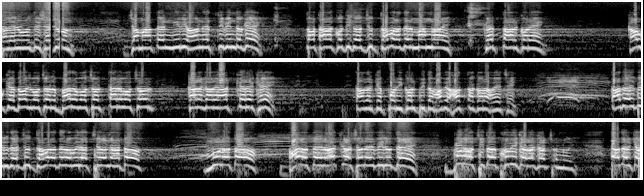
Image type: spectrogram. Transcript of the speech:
সালের উনত্রিশে জুন জামাতের নিরীহ নেতৃবৃন্দকে তথাকথিত যুদ্ধাপরাধের মামলায় গ্রেপ্তার করে কাউকে দশ বছর, বারো বছর, তেরো বছর কারাগারে আটকে রেখে তাদেরকে পরিকল্পিতভাবে হত্যা করা হয়েছে। তাদের বিরুদ্ধে যুদ্ধাপরাধের অভিযোগ ছিল নাটক। মূলত ভারতের আগ্রাসনের বিরুদ্ধে বিরোচিত ভূমিকা রাখার জন্যই তাদেরকে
